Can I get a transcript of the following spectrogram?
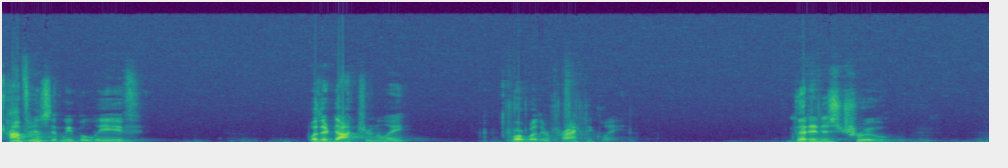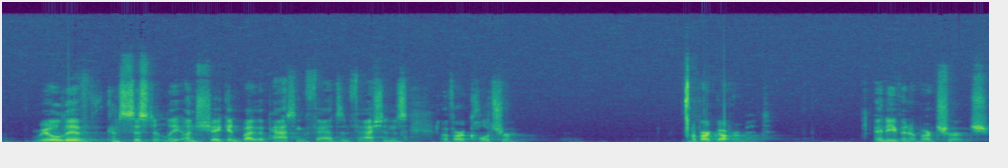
Confidence that we believe, whether doctrinally or whether practically, that it is true. We will live consistently unshaken by the passing fads and fashions of our culture, of our government, and even of our church.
